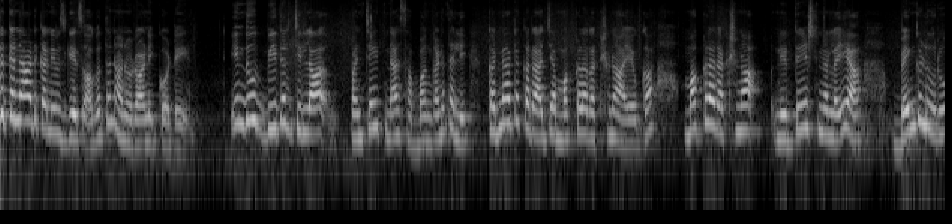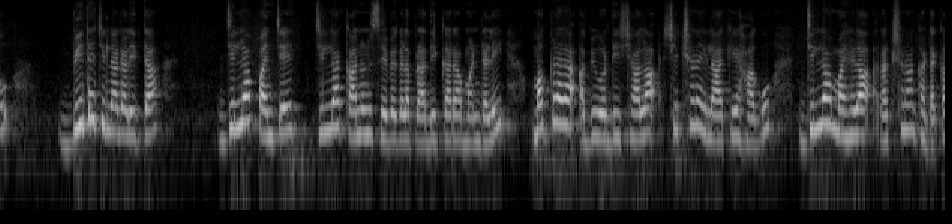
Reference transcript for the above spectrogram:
ಉತ್ತರ ಕರ್ನಾಟಕ ನ್ಯೂಸ್ಗೆ ಸ್ವಾಗತ. ನಾನು ರಾಣಿಕೋಟೆ. ಇಂದು ಬೀದರ್ ಜಿಲ್ಲಾ ಪಂಚಾಯತ್ನ ಸಭಾಂಗಣದಲ್ಲಿ ಕರ್ನಾಟಕ ರಾಜ್ಯ ಮಕ್ಕಳ ರಕ್ಷಣಾ ಆಯೋಗ, ಮಕ್ಕಳ ರಕ್ಷಣಾ ನಿರ್ದೇಶನಾಲಯ, ಬೆಂಗಳೂರು ಬೀದರ್ ಜಿಲ್ಲಾಡಳಿತ, ಜಿಲ್ಲಾ ಪಂಚಾಯತ್, ಜಿಲ್ಲಾ ಕಾನೂನು ಸೇವೆಗಳ ಪ್ರಾಧಿಕಾರ ಮಂಡಳಿ, ಮಕ್ಕಳ ಅಭಿವೃದ್ಧಿ ಶಾಲಾ, ಶಿಕ್ಷಣ ಇಲಾಖೆ ಹಾಗೂ ಜಿಲ್ಲಾ ಮಹಿಳಾ ರಕ್ಷಣಾ ಘಟಕ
